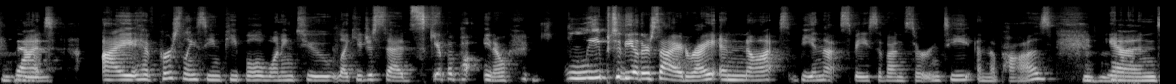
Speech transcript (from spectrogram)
mm-hmm. that I have personally seen people wanting to, like you just said, skip a, you know, leap to the other side, right? And not be in that space of uncertainty and the pause. Mm-hmm. And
